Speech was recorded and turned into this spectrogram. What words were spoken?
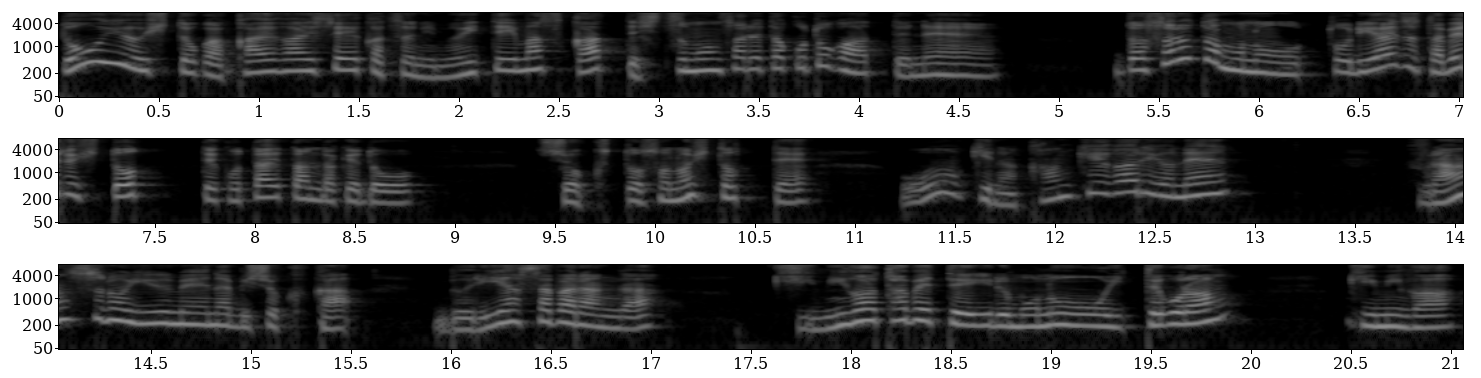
どういう人が海外生活に向いていますかって質問されたことがあってね。出されたものをとりあえず食べる人って答えたんだけど、食とその人って大きな関係があるよね。フランスの有名な美食家、ブリア・サバランが、君が食べているものを言ってごらん。君が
